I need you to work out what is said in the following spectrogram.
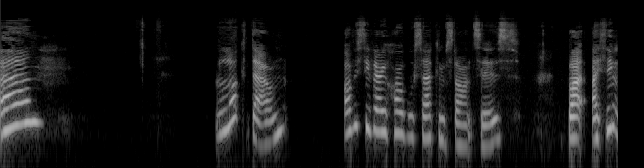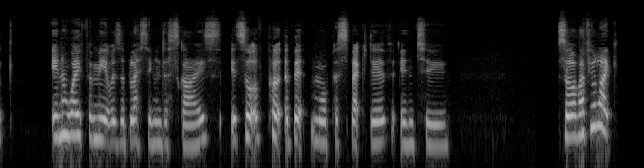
Um, lockdown, obviously very horrible circumstances, but I think in a way for me it was a blessing in disguise. It sort of put a bit more perspective into sort of I feel like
